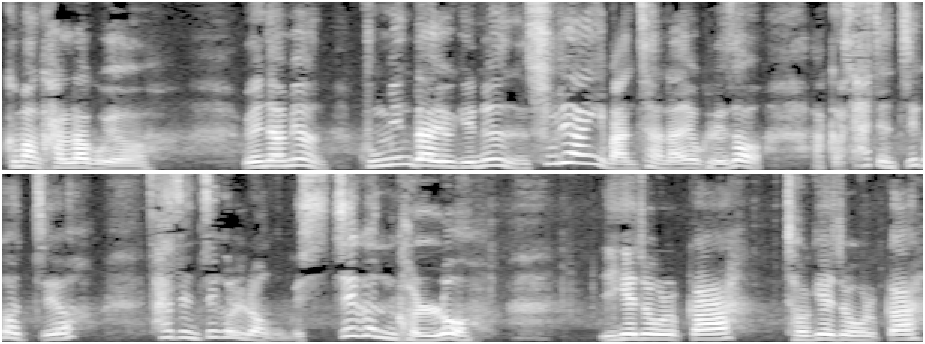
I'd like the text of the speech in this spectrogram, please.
그만 갈라고요. 왜냐면 국민다육이는 수량이 많잖아요. 그래서 아까 사진 찍었지요? 사진 찍을러, 찍은 걸로 이게 좋을까? 저게 좋을까?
